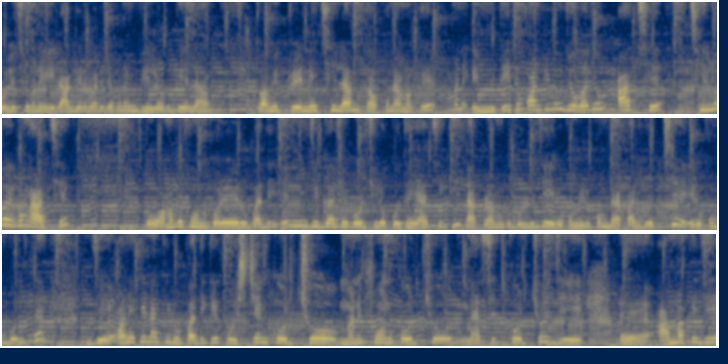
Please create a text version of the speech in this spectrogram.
বলেছিল মানে এর আগের বারে যখন আমি ভেলোর গেলাম, তো আমি ট্রেনে ছিলাম, তখন আমাকে মানে এমনিতেই তো কন্টিনিউ যোগাযোগ আছে, ছিল এবং আছে তো আমাকে ফোন করে রূপাদি এমনি জিজ্ঞাসা করছিল, কোথায় আছি কি? তারপর আমাকে বলল যে, এরকম এরকম ব্যাপার হচ্ছে। এরকম বলতে যে, অনেকে নাকি রূপাদিকে কোয়েশ্চেন করছ মানে ফোন করছ মেসেজ করছ যে আমাকে যে,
